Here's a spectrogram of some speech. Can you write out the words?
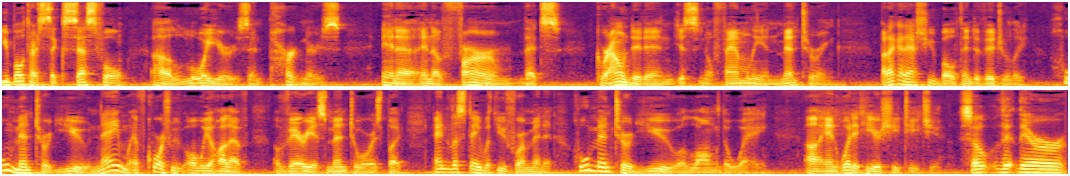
you both are successful uh, lawyers and partners in a in a firm that's grounded in just you know family and mentoring. But I got to ask you both individually: Who mentored you? Name, of course, we all we all have various mentors, but and let's stay with you for a minute. Who mentored you along the way? Uh, and what did he or she teach you? So th- there,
